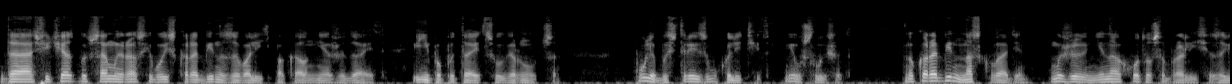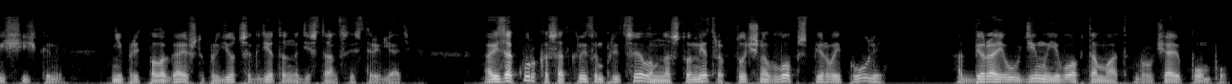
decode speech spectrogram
Да, сейчас бы в самый раз его из карабина завалить, пока он не ожидает и не попытается увернуться. Пуля быстрее звука летит, не услышит. Но карабин на складе. Мы же не на охоту собрались, а за вещичками, не предполагая, что придется где-то на дистанции стрелять. А из окурка с открытым прицелом на 100 метров точно в лоб с первой пули. Отбираю у Димы его автомат, вручаю помпу.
